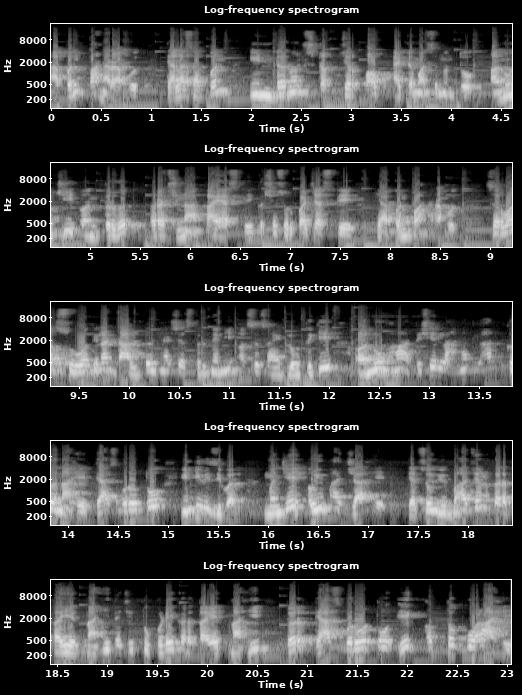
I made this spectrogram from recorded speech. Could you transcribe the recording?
आपण पाहणार आहोत. त्यालाच आपण इंटरनल स्ट्रक्चर ऑफ ऍटम असं म्हणतो. अणुची अंतर्गत रचना काय असते? कशा स्वरूपाची असते? हे आपण पाहणार आहोत. सर्वात सुरुवातीला डाल्टन ह्या शास्त्रज्ञांनी असं सांगितलं होतं की अणु हा अतिशय लहानात लहान कण आहे. त्याचबरोबर तो इंडिव्हिजिबल म्हणजे अविभाज्य आहे. त्याचं विभाजन करता येत नाही त्याचे तुकडे करता येत नाही. तर त्याचबरोबर तो एक फक्त गोळा आहे.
